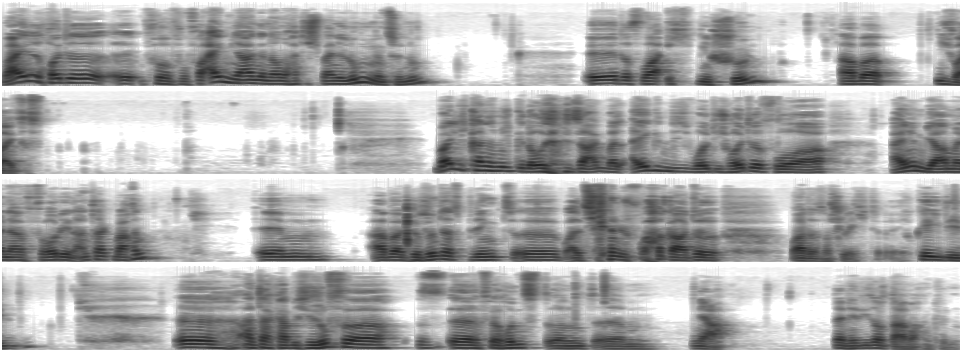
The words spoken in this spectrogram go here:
Weil heute, äh, vor, vor, einem Jahr genau, hatte ich meine Lungenentzündung. Äh, das war echt nicht schön, aber ich weiß es. Weil ich kann es nicht genau sagen, weil eigentlich wollte ich heute vor einem Jahr meiner Frau den Antrag machen. Ähm, aber gesundheitsbedingt, äh, als ich keine Sprache hatte, war das auch schlecht. Okay, den äh, Antrag habe ich so ver, äh, verhunzt und ähm, ja, dann hätte ich es auch da machen können.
